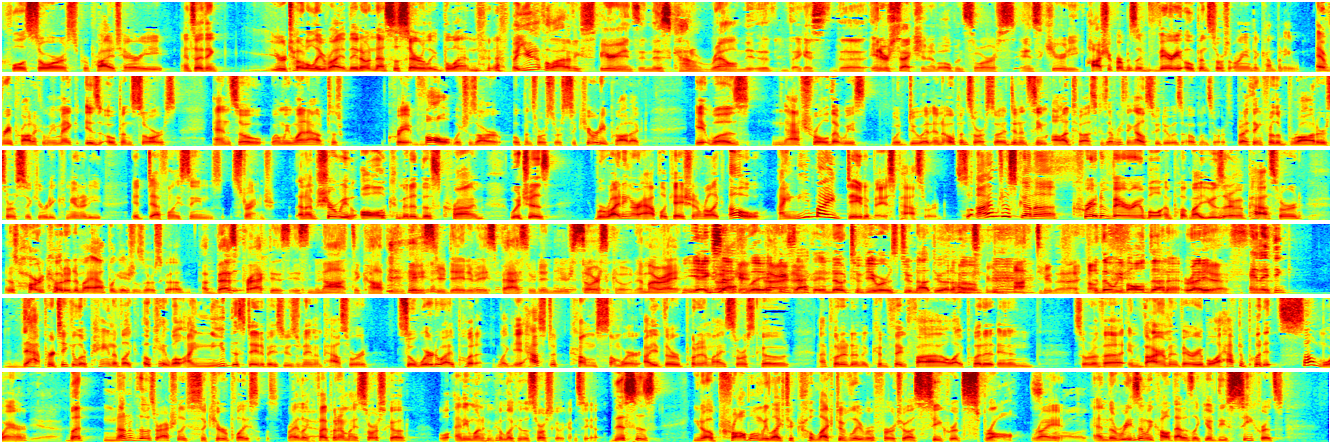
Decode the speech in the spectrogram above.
closed source, proprietary. And so I think you're totally right. They don't necessarily blend. But you have a lot of experience in this kind of realm, I guess the intersection of open source and security. HashiCorp is a very open source oriented company. Every product that we make is open source. And so when we went out to create Vault, which is our open source or security product, it was natural that we would do it in open source. So it didn't seem odd to us because everything else we do is open source. But I think for the broader sort of security community, it definitely seems strange. And I'm sure we've all committed this crime, which is we're writing our application and we're like, oh, I need my database password. So I'm just gonna create a variable and put my username and password and just hard code it in my application source code. A best practice is not to copy and paste your database password into your source code. Am I right? Yeah, exactly. Okay, right, exactly. And note to viewers, do not do it at home. Do not do that at all. Though we've all done it, right? Yes, And I think that particular pain of like, okay, well, I need this database username and password. So where do I put it? Like, it mm-hmm. has to come somewhere. I either put it in my source code, I put it in a config file, I put it in sort of an environment variable. I have to put it somewhere. Yeah. But none of those are actually secure places, right? Like if I put it in my source code, well, anyone who can look at the source code can see it. This is, you know, a problem we like to collectively refer to as secret sprawl, right? Sprawl, okay. And the reason we call it that is like you have these secrets,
